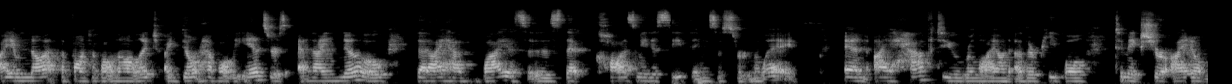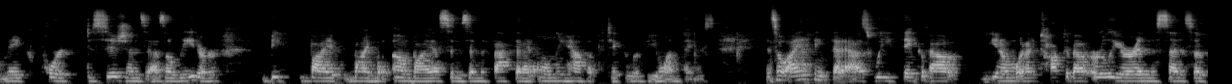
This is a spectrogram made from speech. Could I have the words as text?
I am not the font of all knowledge. I don't have all the answers. And I know that I have biases that cause me to see things a certain way. And I have to rely on other people to make sure I don't make poor decisions as a leader be, by my own biases and the fact that I only have a particular view on things. And so I think that as we think about you know what I talked about earlier in the sense of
